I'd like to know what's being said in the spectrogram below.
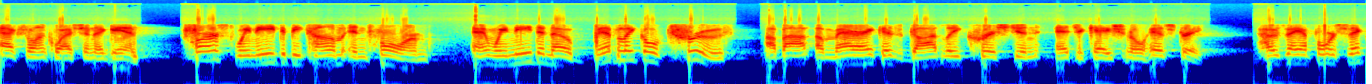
excellent question again. First, we need to become informed and we need to know biblical truth about America's godly Christian educational history. Hosea 4 6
